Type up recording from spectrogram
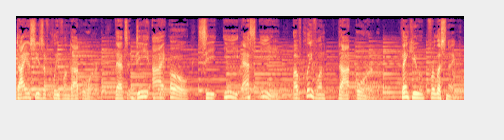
dioceseofcleveland.org. That's D I O C E S E of Cleveland.org. Thank you for listening.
